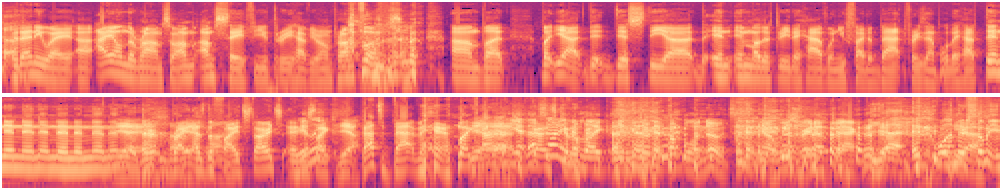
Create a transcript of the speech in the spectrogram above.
but anyway, uh, I own the ROM, so I'm I'm safe. You three have your own problems, um, but but yeah, this the uh, in in Mother Three they have when you fight a bat, for example, they have right as the fight starts, and it's like yeah, that's Batman. Like yeah, yeah, that's not even like we took a couple of notes. No, we straight up jack. Yeah, and, well, and there's so many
